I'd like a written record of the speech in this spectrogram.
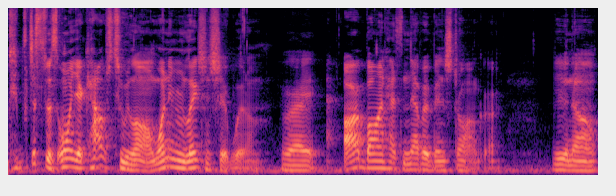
just was on your couch too long, wasn't in a relationship with him Right. our bond has never been stronger, you know,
